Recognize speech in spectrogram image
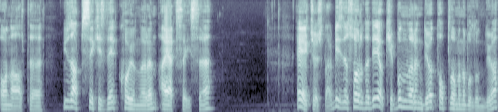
16. 168'de koyunların ayak sayısı. Evet çocuklar bizde soruda diyor ki bunların diyor toplamını bulun diyor.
